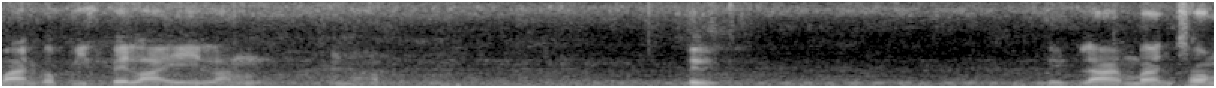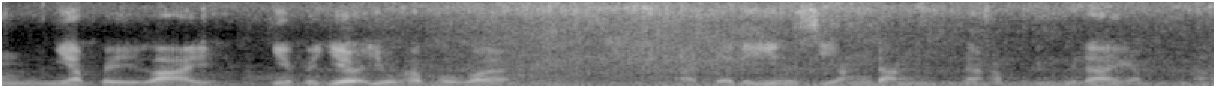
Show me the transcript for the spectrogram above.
บ้านก็ปิดไปหลายหลังนะครับ ตึกตึกรางบ้านช่องเงียบไปหลาย เงียบไปเยอะอยู่ครับ เพราะว่าอาจจะได้ยินเสียงดังนะครับอยู่ไม่ได้ครับอ่า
